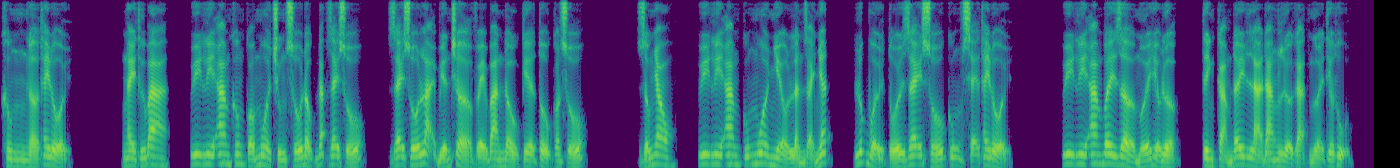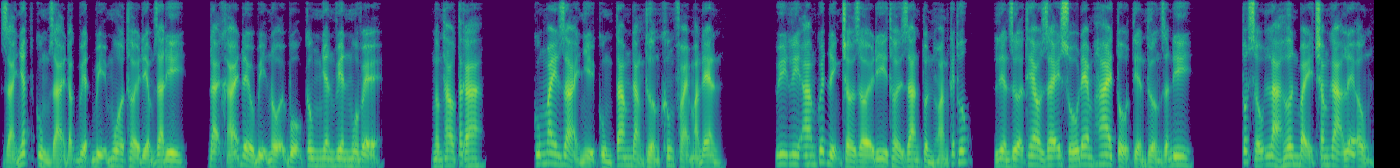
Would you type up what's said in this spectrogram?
không ngờ thay đổi. Ngày thứ ba, William không có mua trúng số độc đắc dãy số dãy số lại biến trở về ban đầu kia tổ con số. Giống nhau, William cũng mua nhiều lần giải nhất, lúc buổi tối dãy số cũng sẽ thay đổi. William bây giờ mới hiểu được, tình cảm đây là đang lừa gạt người tiêu thụ giải nhất cùng giải đặc biệt bị mua thời điểm ra đi, đại khái đều bị nội bộ công nhân viên mua về. Ngầm thao tác ca. Cũng may giải nhì cùng tam đẳng thưởng không phải màn đen. W i l l i am quyết định chờ rời đi thời gian tuần hoàn kết thúc, liền dựa theo dãy số đem hai tổ tiền thưởng dẫn đi. Tốt xấu là hơn bảy trăm gạ lệ ổng.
